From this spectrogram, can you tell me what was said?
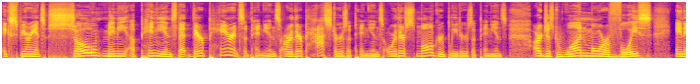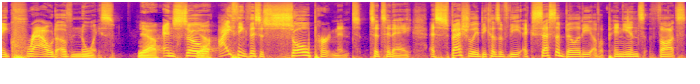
experience so many opinions that their parents' opinions or their pastor's opinions or their small group leaders' opinions are just one more voice in a crowd of noise. Yeah And so Yeah. I think this is so pertinent to today, especially because of the accessibility of opinions, thoughts,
